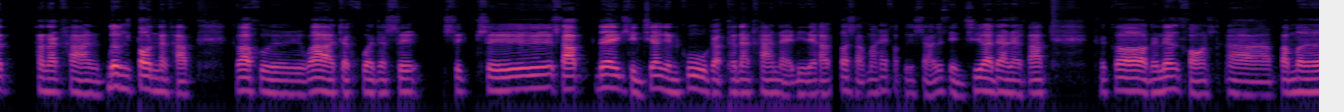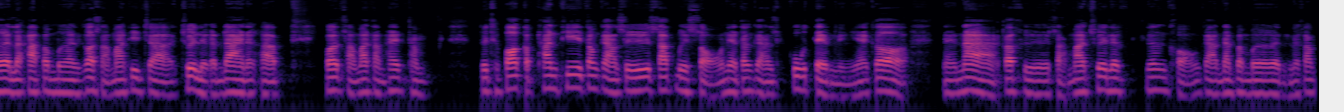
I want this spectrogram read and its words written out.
ละธนาคารเบื้องต้นนะครับ ก็คือว่าจะควรจะซื้อซื้อซื้อทรัพย์ด้วยสินเชื่อเงินกู้กับธนาคารไหนดีนะครับ ก็สามารถให้คำปรึกษาเรื่องสินเชื่อได้นะครับ แล้วก็ในเรื่องของอประเมินราคาประเมินก็สามารถที่จะช่วยเหลือกันได้นะครับ ก็สามารถทำให้ทำโดยเฉพาะกับท่านที่ต้องการซื้อทรัพย์มือสองเนี่ยต้องการกู้เต็มอย่างเงี้ยก็ ในหน้าก็คือสามารถช่วยเรื่องเรื่องของการดันประเมินนะครับ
